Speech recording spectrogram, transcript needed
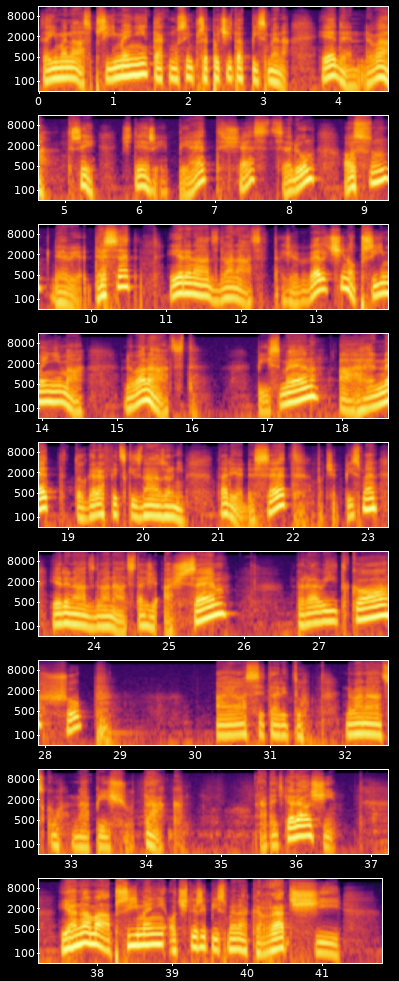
zajímá nás příjmení, tak musím přepočítat písmena. 1, 2, 3, 4, 5, 6, 7, 8, 9, 10, 11, 12. Takže Verčino příjmení má 12 písmen a hned to graficky znázorním. Tady je 10, počet písmen, 11, 12. Takže až sem, pravítko, šup, si tady tu dvanáctku napíšu. Tak. A teďka další. Jana má příjmení o čtyři písmena kratší,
